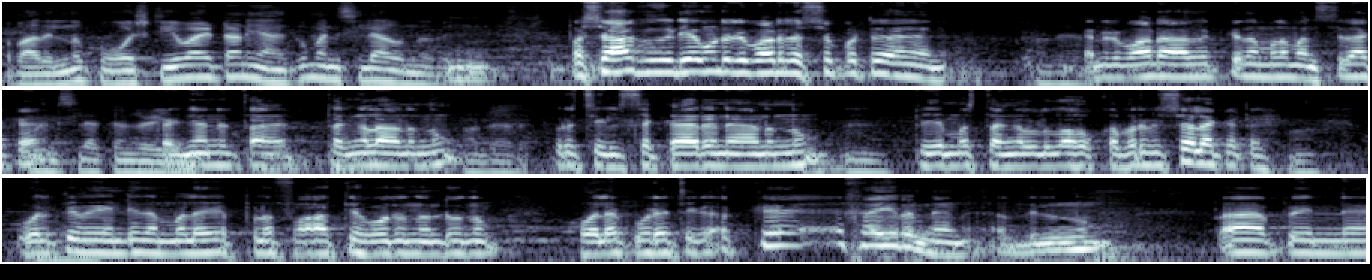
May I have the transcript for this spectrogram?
അപ്പൊ അതിൽ നിന്ന് പോസിറ്റീവായിട്ടാണ് ഞങ്ങൾക്ക് മനസ്സിലാവുന്നത്. പക്ഷെ ആ വീഡിയോ കൊണ്ട് ഒരുപാട് രക്ഷപ്പെട്ടു ഞാൻ. കാരണം ഒരുപാട് ആൾക്ക് നമ്മളെ മനസ്സിലാക്കാൻ മനസ്സിലാക്കാൻ ഞാൻ തങ്ങളാണെന്നും ഒരു ചികിത്സക്കാരനാണെന്നും പി എം എസ് തങ്ങളുള്ള ഖബർ വിശാലാക്കട്ടെ. ഓൽക്ക് വേണ്ടി നമ്മൾ എപ്പോഴും ഫാത്യ ഓതുന്നുണ്ടെന്നും ഓലെ കൂടെ ഒക്കെ ഹൈർ തന്നെയാണ്. അതിൽ നിന്നും പിന്നെ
